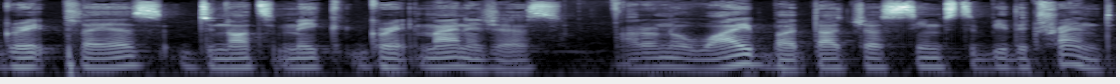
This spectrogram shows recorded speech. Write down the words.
great players do not make great managers. I don't know why, but that just seems to be the trend.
